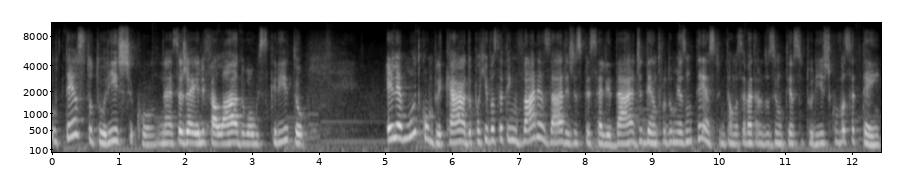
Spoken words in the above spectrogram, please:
o texto turístico, né, seja ele falado ou escrito, ele é muito complicado porque você tem várias áreas de especialidade dentro do mesmo texto. Então, você vai traduzir um texto turístico, você tem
